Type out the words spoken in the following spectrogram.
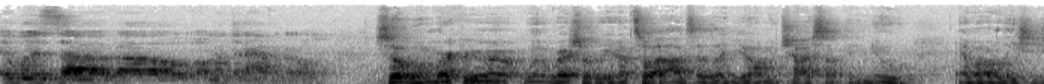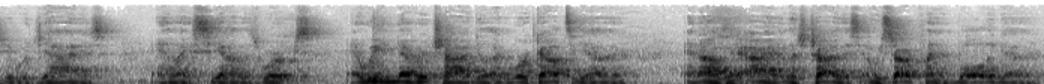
It was uh, about a month and a half ago. So when Mercury went, retrograde, I told Alex I was like, "Yo, I'm gonna try something new in my relationship with Jazz and like see how this works." And we had never tried to like work out together. And I was like, "All right, let's try this." And we started playing ball together.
